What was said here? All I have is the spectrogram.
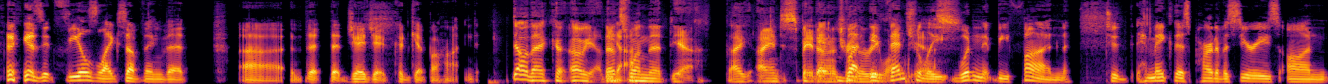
because it feels like something that uh, that that JJ could get behind. oh, that could, oh yeah, that's Yeah. one that yeah, I, I anticipate on a but trailer. rewind, eventually, yes. wouldn't it be fun to make this part of a series on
